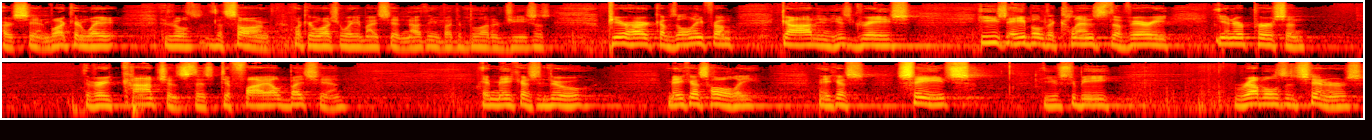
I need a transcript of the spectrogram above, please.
our sin. What can weigh, you know, the song, what can wash away my sin? Nothing but the blood of Jesus. Pure heart comes only from God in His grace. He's able to cleanse the very inner person, the very conscience that's defiled by sin, and make us new, make us holy, make us saints. used to be rebels and sinners.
